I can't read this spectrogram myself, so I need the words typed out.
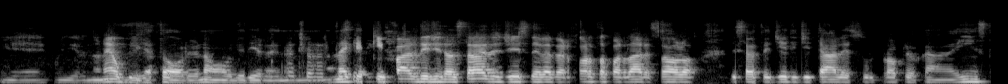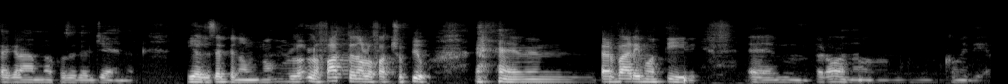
eh, dire, non è obbligatorio, no? Voglio dire, eh, certo, non è sì. che chi fa il digital strategist deve per forza parlare solo di strategie digitali sul proprio Instagram o cose del genere. Io ad esempio non, non, l'ho fatto e non lo faccio più per vari motivi eh, però no, come dire,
